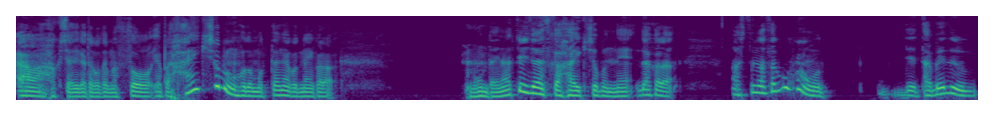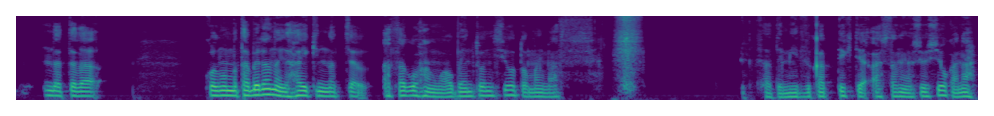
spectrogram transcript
ああ、拍手ありがとうございます。そう、やっぱり廃棄処分ほどもったいないことないから、問題になってるじゃないですか、廃棄処分ね。だから、明日の朝ごはんを、で食べるんだったら、このまま食べらないで廃棄になっちゃう朝ごはんはお弁当にしようと思います。さて、水買ってきて明日の予習しようかな。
